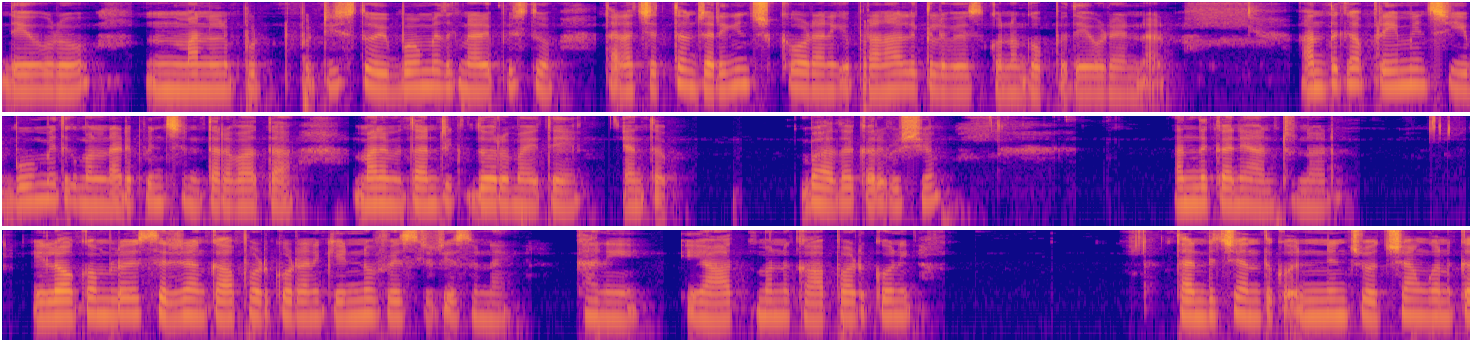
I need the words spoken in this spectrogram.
దేవుడు మనల్ని పుట్టి పుట్టిస్తూ ఈ భూమి మీదకి నడిపిస్తూ తన చిత్తం జరిగించుకోవడానికి ప్రణాళికలు వేసుకున్న గొప్ప దేవుడు అన్నాడు. అంతగా ప్రేమించి ఈ భూమి మీదకి మనల్ని నడిపించిన తర్వాత మనం తండ్రికి దూరం అయితే ఎంత బాధాకర విషయం? అందుకనే అంటున్నాడు. ఈ లోకంలో శరీరం కాపాడుకోవడానికి ఎన్నో ఫెసిలిటీస్ ఉన్నాయి. కానీ ఈ ఆత్మను కాపాడుకొని తండ్రి చెంతకు నుంచి వచ్చాం కనుక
